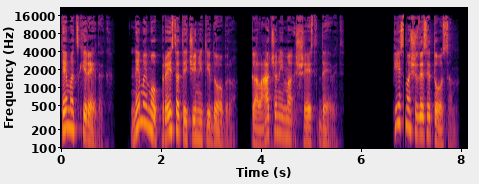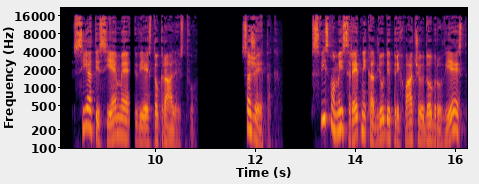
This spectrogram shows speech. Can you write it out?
Tematski redak. Nemojmo prestati činiti dobro. Galačanima 6.9. Pjesma 68. Sijati sjeme vijest o kraljevstvu. Sažetak. Svi smo mi sretni kad ljudi prihvaćaju dobru vijest,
